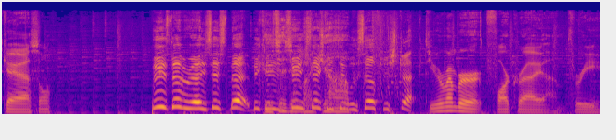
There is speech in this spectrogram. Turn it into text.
Okay, asshole. Please memorize this map because This in isn't three my seconds it will self-destruct. Do you remember Far Cry um, 3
